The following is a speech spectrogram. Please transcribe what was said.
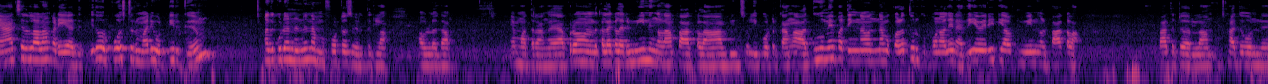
நேச்சுரலாலாம் கிடையாது. ஏதோ ஒரு போஸ்டர் மாதிரி ஒட்டியிருக்கு. அது கூட நின்று நம்ம ஃபோட்டோஸ் எடுத்துக்கலாம். அவ்வளோதான் ஏமாத்துறாங்க அப்புறம் அந்த கலர் கலர் மீனுங்கள்லாம் பார்க்கலாம் அப்படின்னு சொல்லி போட்டிருக்காங்க. அதுவுமே பார்த்திங்கன்னா வந்து நம்ம குளத்தூருக்கு போனாலே நிறைய வெரைட்டி ஆஃப் மீன்கள் பார்க்கலாம் பார்த்துட்டு வரலாம். அது ஒன்று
